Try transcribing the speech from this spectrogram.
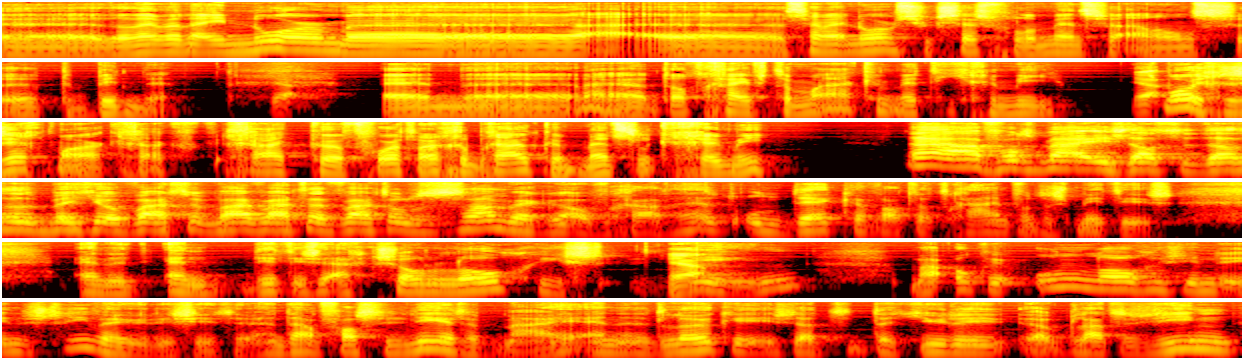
Uh, dan hebben we een enorme, zijn we enorm succesvolle mensen aan ons te binden. Ja. En nou ja, dat geeft te maken met die chemie. Ja. Mooi gezegd, Mark. Ga ik, ga ik voortaan gebruiken, menselijke chemie. Nou ja, volgens mij is dat, dat een beetje waar, het, waar, waar, het, waar het onze samenwerking over gaat. Het ontdekken wat het geheim van de smid is. En, het, en dit is eigenlijk zo'n logisch ding maar ook weer onlogisch in de industrie waar jullie zitten. En daar fascineert het mij. En het leuke is dat, dat jullie ook laten zien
